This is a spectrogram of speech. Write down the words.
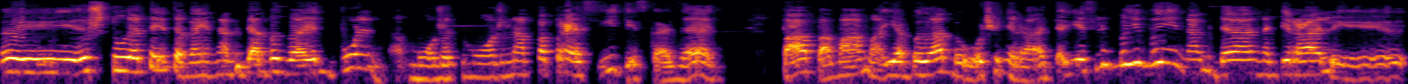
Э, что от этого иногда бывает больно. Может, можно попросить и сказать, папа, мама, я была бы очень рада, если бы вы иногда набирали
